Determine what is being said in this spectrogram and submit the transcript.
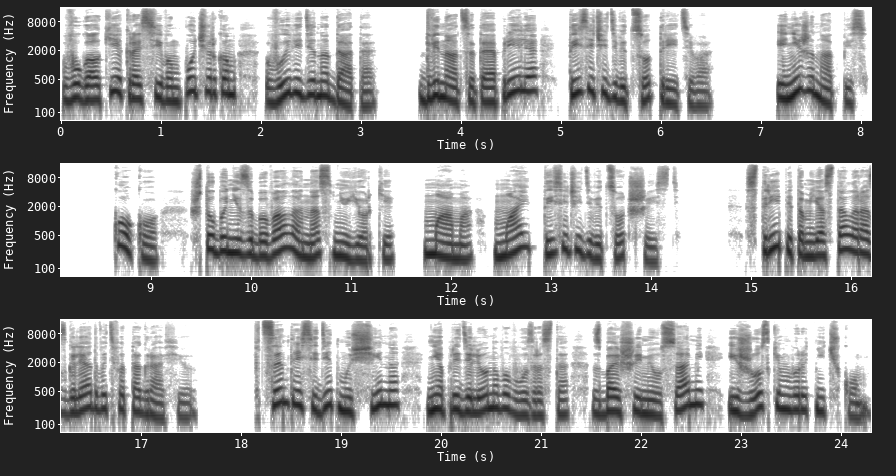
В уголке красивым почерком выведена дата — 12 апреля 1903 И ниже надпись «Коко, чтобы не забывала о нас в Нью-Йорке. Мама, май 1906». С трепетом я стала разглядывать фотографию. В центре сидит мужчина неопределенного возраста с большими усами и жестким воротничком.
